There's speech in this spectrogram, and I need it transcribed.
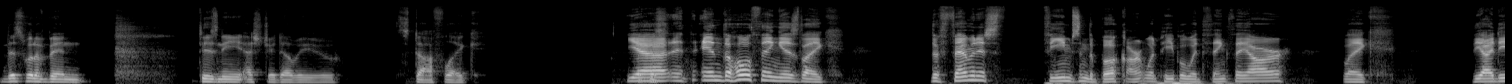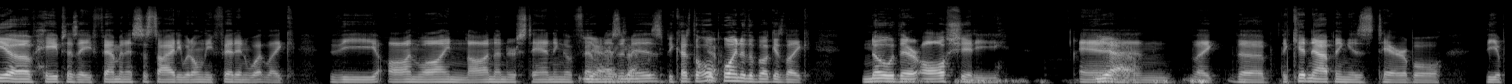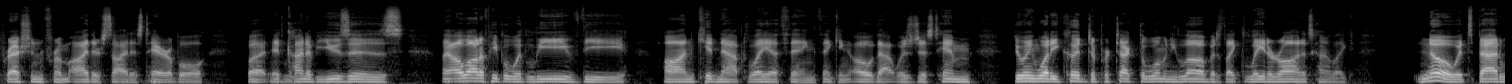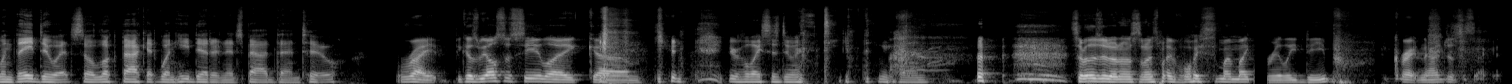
this would have been Disney SJW stuff. Like, yeah. this- And, and the whole thing is like the feminist themes in the book aren't what people would think they are. Like the idea of Hapes as a feminist society would only fit in what like the online non-understanding of Yeah, feminism exactly. is because the whole Yeah. point of the book is like no they're all shitty and Yeah. like the the kidnapping is terrible the oppression from either side is terrible but it Mhm. kind of uses like a lot of people would leave the Han kidnapped Leia thing thinking oh that was just him doing what he could to protect the woman he loved, but it's like later on, it's kind of like, yeah. no, it's bad when they do it. So look back at when he did it, and it's bad then too. Right, because we also see like um... your, your, voice is doing the deep thing again. so for those who don't know, sometimes my voice, my mic, really deep right now. Just a second.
